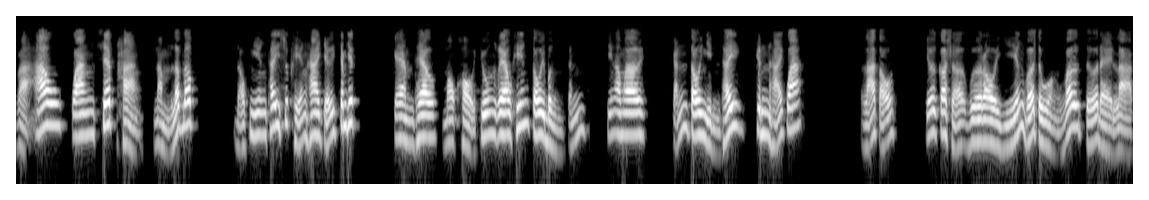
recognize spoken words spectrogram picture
và áo quan xếp hàng nằm lớp lớp. Đột nhiên thấy xuất hiện hai chữ chấm dứt kèm theo một hồi chuông reo khiến tôi bừng tỉnh. Thiên ông ơi, cảnh tôi nhìn thấy kinh hãi quá. Lã tổ chứ có sợ, vừa rồi diễn vở tuồng với tựa đề là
